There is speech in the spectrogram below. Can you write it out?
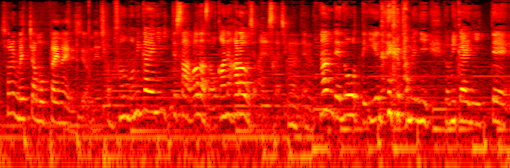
うん。それめっちゃもったいないですよね。しかもその飲み会に行ってさわざわざお金払うじゃないですか自分で、うんうん。なんでノーって言えないがために飲み会に行って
